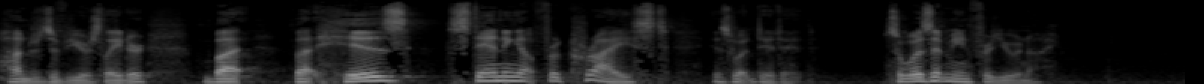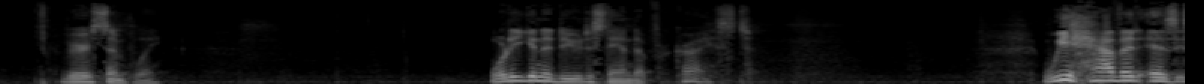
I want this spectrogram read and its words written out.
hundreds of years later. But But his standing up for Christ is what did it. So, what does it mean for you and I? Very simply, what are you going to do to stand up for Christ? We have it as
